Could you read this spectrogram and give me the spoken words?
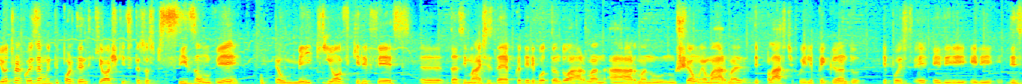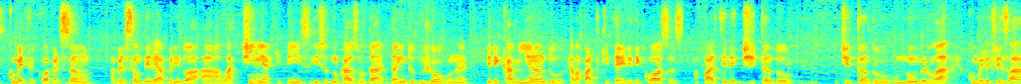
E outra coisa muito importante que eu acho que as pessoas precisam ver é o making of que ele fez eh, das imagens da época dele botando a arma, a arma no, no chão. É uma arma de plástico, ele pegando. Depois ele, ele des- como que ficou a versão? A versão dele abrindo a, a latinha, que tem isso, isso no caso da, da intro do jogo, né? Ele caminhando, aquela parte que tem ele de costas, a parte ele digitando digitando o número lá, como ele fez a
